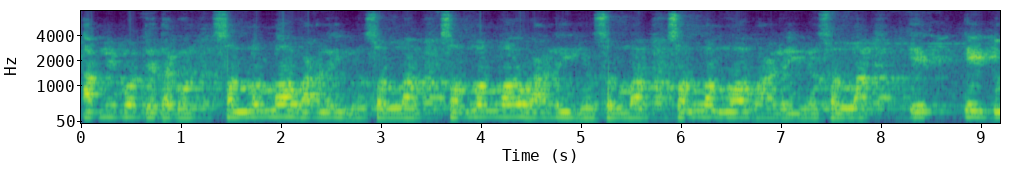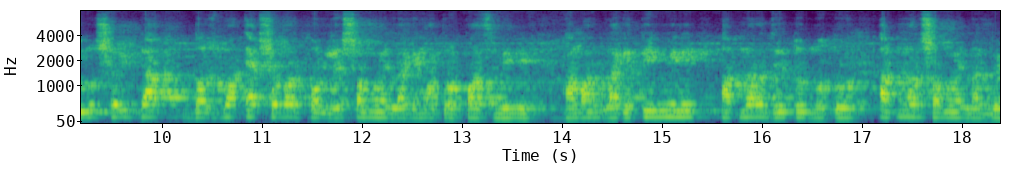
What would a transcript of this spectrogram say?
আপনি পড়তে থাকুন, সাল্লাল্লাহু আলাইহি ওয়াসাল্লাম, সাল্লাল্লাহু আলাইহি ওয়াসাল্লাম এক এই দুরূদ শরীফটা দশ বার, একশো বার পড়লে সময় লাগে মাত্র পাঁচ মিনিট। আমার লাগে তিন মিনিট, আপনারা যেহেতু নতুন, আপনার সময় লাগবে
